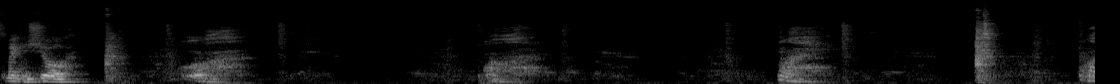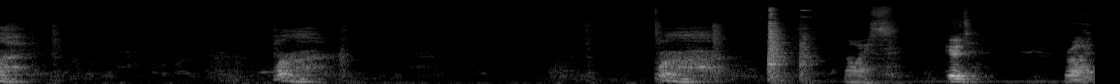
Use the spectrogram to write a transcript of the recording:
Just making sure. Nice. Good. Right.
